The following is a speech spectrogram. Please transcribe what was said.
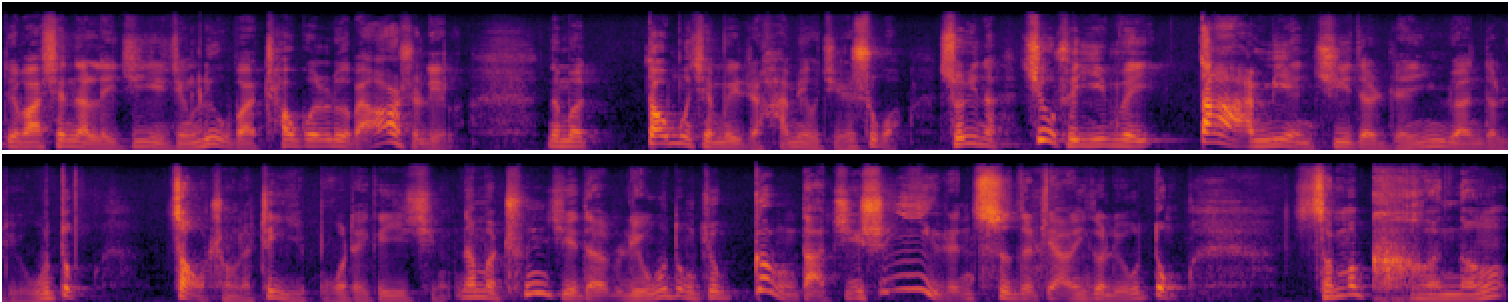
对吧？现在累计已经六百超过六百二十例了。那么到目前为止还没有结束啊，所以呢，就是因为大面积的人员的流动，造成了这一波的一个疫情。那么春节的流动就更大，几十亿人次的这样一个流动，怎么可能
